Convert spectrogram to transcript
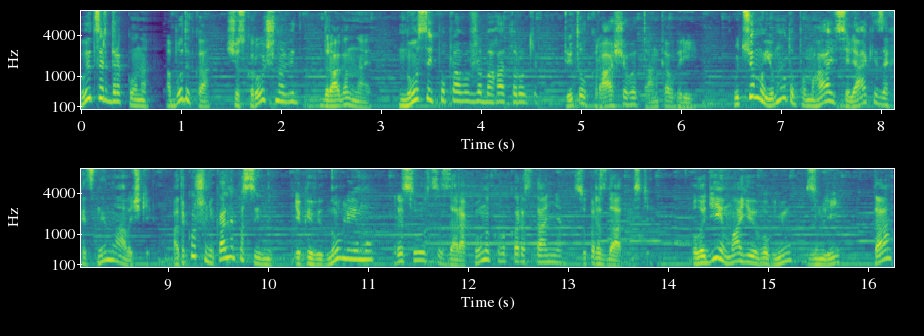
Лицар дракона або ДК, що скорочено від Dragon Knight, носить по праву вже багато років титул кращого танка в грі. У цьому йому допомагають всілякі захисні навички, а також унікальний пасивник, який відновлює йому ресурси за рахунок використання суперздатності, володіє магією вогню, землі та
